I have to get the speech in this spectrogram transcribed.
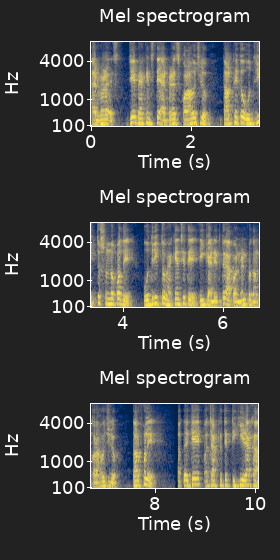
advertise যে ভ্যাকেন্সিতে অ্যাডভার্টাইজ করা হয়েছিল, তার থেকে অতিরিক্ত শূন্য পদে অতিরিক্ত ভ্যাকেন্সিতে এই ক্যান্ডিডেটদের অ্যাপয়েন্টমেন্ট প্রদান করা হয়েছিল। তার ফলে তাদেরকে বা চাকরিতে টিকিয়ে রাখা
